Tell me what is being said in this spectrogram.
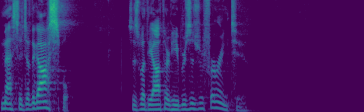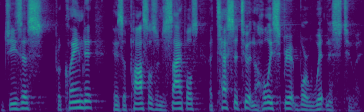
message of the gospel. This is what the author of Hebrews is referring to. Jesus proclaimed it, his apostles and disciples attested to it, and the Holy Spirit bore witness to it.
